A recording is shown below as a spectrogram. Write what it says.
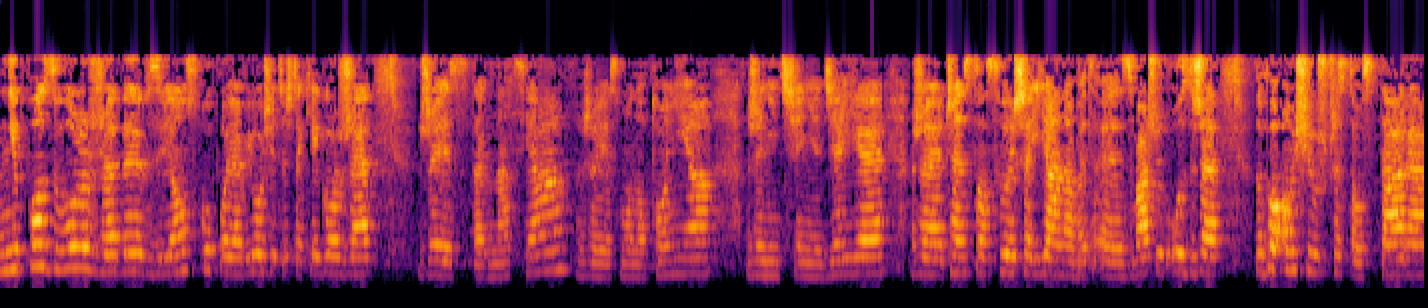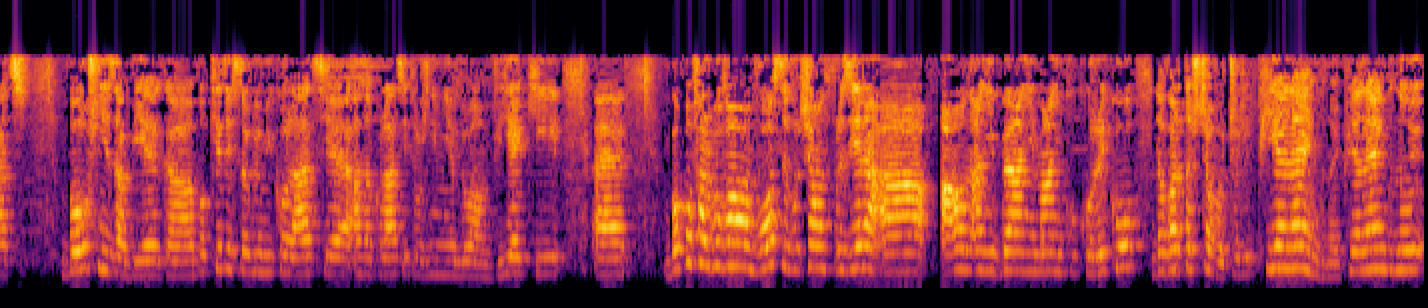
Nie pozwól, żeby w związku pojawiło się coś takiego, że że jest stagnacja, że jest monotonia, że nic się nie dzieje, że często słyszę ja nawet e, z Waszych ust, że no bo on się już przestał starać, bo już nie zabiega, bo kiedyś zrobił mi kolację, a na kolacji to już z nim nie byłam wieki, e, bo pofarbowałam włosy, wróciłam z fryzjera, a, a on ani B, ani ma, ani kukuryku. Dowartościowy, czyli pielęgnuj, pielęgnuj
